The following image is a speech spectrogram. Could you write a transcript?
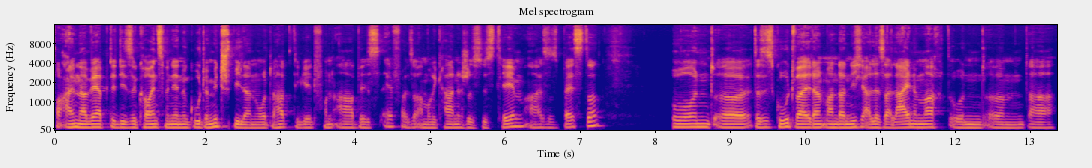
Vor allem erwerbt ihr diese Coins, wenn ihr 'ne gute Mitspielernote habt, die geht von A bis F, also amerikanisches System. A ist das Beste. Und, äh, das ist gut, weil dann man dann nicht alles alleine macht und, ähm, da,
